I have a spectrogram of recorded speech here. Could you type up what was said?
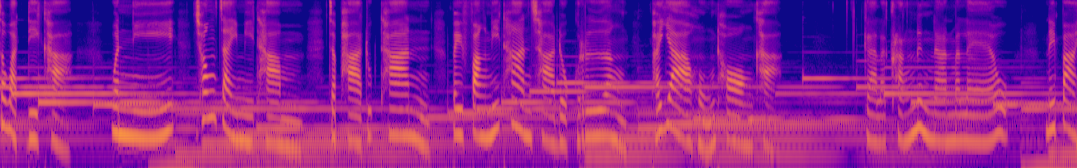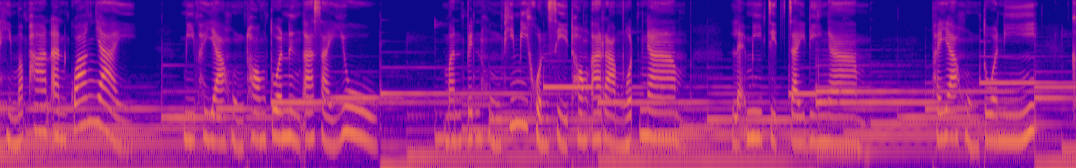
สวัสดีค่ะ วันนี้ช่องใจมีธรรม จะพาทุกท่านไปฟังนิทานชาดกเรื่องพญาหงทองค่ะ กาละครั้งหนึ่งนานมาแล้ว ในป่าหิมพานต์อันกว้างใหญ่ มีพญาหงทองตัวหนึ่งอาศัยอยู่ มันเป็นหงที่มีขนสีทองอารามงดงาม และมีจิตใจดีงามพญาหงตัวนี้เค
